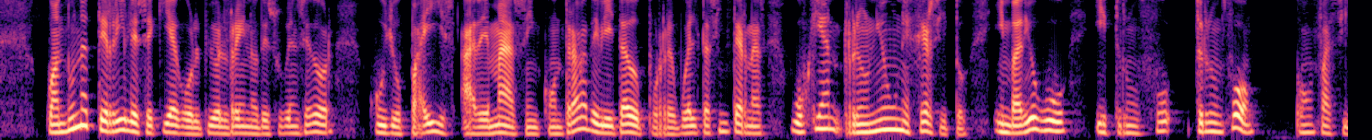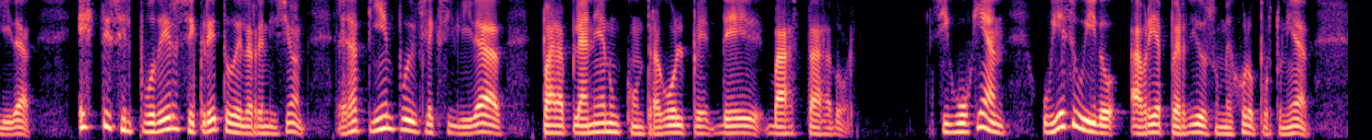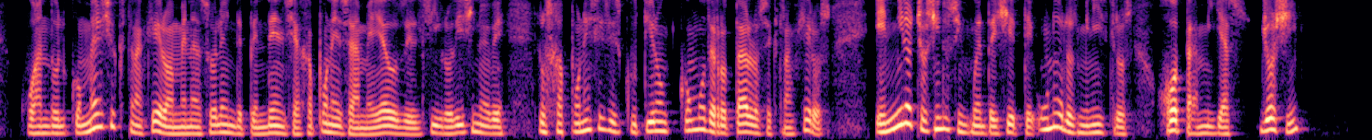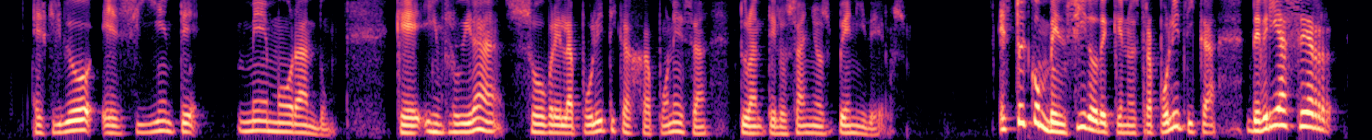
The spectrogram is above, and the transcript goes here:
Cuando una terrible sequía golpeó el reino de su vencedor, cuyo país además se encontraba debilitado por revueltas internas, Wu Jian reunió un ejército, invadió Wu y triunfó, con facilidad. Este es el poder secreto de la rendición. Le da tiempo y flexibilidad para planear un contragolpe devastador. Si Wu Jian hubiese huido, habría perdido su mejor oportunidad. Cuando el comercio extranjero amenazó la independencia japonesa a mediados del siglo XIX, los japoneses discutieron cómo derrotar a los extranjeros. En 1857, uno de los ministros, J. Miyayoshi, escribió el siguiente memorándum que influirá sobre la política japonesa durante los años venideros. Estoy convencido de que nuestra política debería ser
